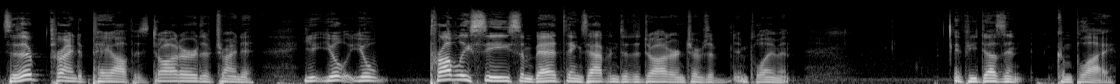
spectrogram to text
So they're trying to pay off his daughter. They're trying to you, you'll you'll probably see some bad things happen to the daughter in terms of employment if he doesn't comply.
